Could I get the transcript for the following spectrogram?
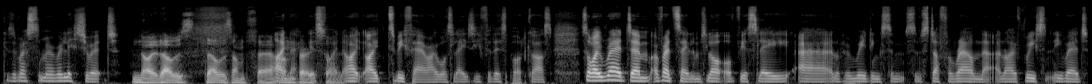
because the rest of them are illiterate. No, that was that was unfair. I I'm know very it's sorry. fine. I, I, to be fair, I was lazy for this podcast, so I read. Um, I've read Salem's Lot, obviously, uh, and I've been reading some some stuff around that. And I've recently read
